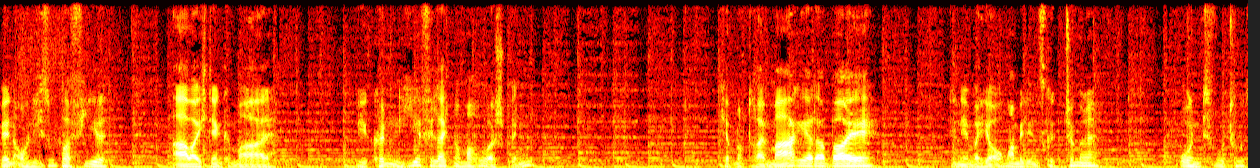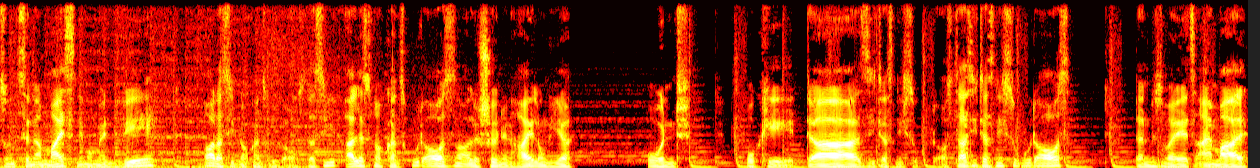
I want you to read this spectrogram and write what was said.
Wenn auch nicht super viel. Aber ich denke mal, wir könnten hier vielleicht nochmal rüberspringen. Ich habe noch drei Magier dabei. Die nehmen wir hier auch mal mit ins Getümmel. Und wo tut es uns denn am meisten im Moment weh? Oh, das sieht noch ganz gut aus. Das sieht alles noch ganz gut aus. Alles schön in Heilung hier. Und okay, da sieht das nicht so gut aus. Da sieht das nicht so gut aus. Dann müssen wir jetzt einmal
